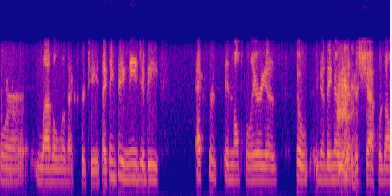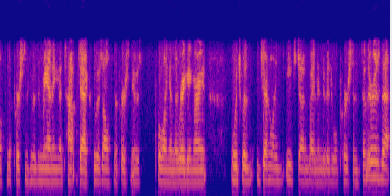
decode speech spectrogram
or level of expertise. I think they need to be experts in multiple areas. So you know they noted that the chef was also the person who was manning the top deck, who was also the person who was pulling in the rigging, right? Which was generally each done by an individual person. So there is that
